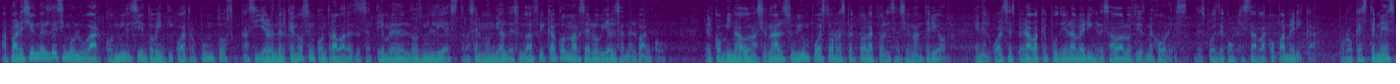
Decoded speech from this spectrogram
apareció en el décimo lugar con 1.124 puntos, casillero en el que no se encontraba desde septiembre del 2010, tras el Mundial de Sudáfrica con Marcelo Bielsa en el banco. El combinado nacional subió un puesto respecto a la actualización anterior, en el cual se esperaba que pudiera haber ingresado a los 10 mejores, después de conquistar la Copa América, por lo que este mes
